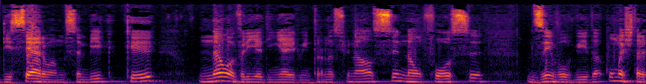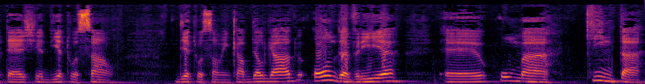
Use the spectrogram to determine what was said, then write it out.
disseram a Moçambique que não haveria dinheiro internacional se não fosse desenvolvida uma estratégia de atuação de atuação em Cabo Delgado, onde haveria uma quinta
